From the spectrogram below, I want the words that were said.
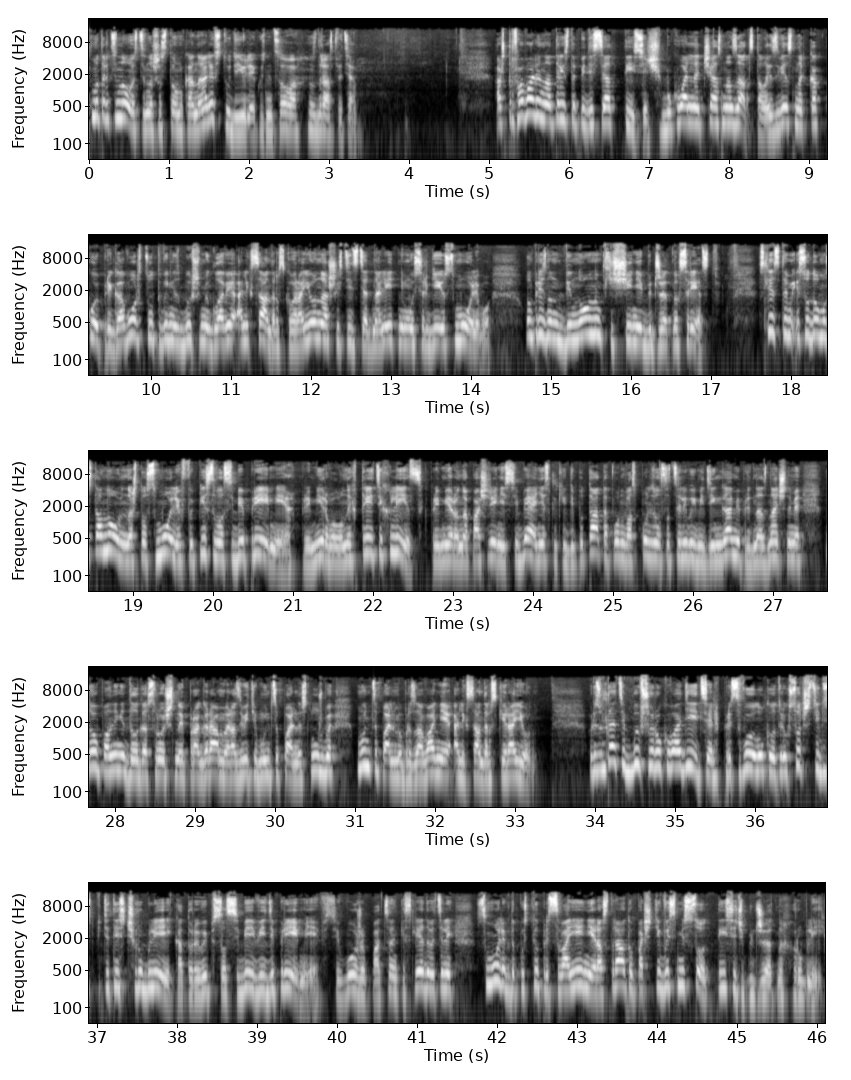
Смотрите новости на шестом канале. В студии Юлия Кузнецова. Здравствуйте. Оштрафовали на 350 тысяч. Буквально час назад стало известно, какой приговор суд вынес бывшему главе Александровского района 61-летнему Сергею Смолеву. Он признан виновным в хищении бюджетных средств. Следствием и судом установлено, что Смолев выписывал себе премии. Премировал он их третьих лиц. К примеру, на поощрение себя и нескольких депутатов он воспользовался целевыми деньгами, предназначенными на выполнение долгосрочной программы развития муниципальной службы в муниципальном Александровский район. В результате бывший руководитель присвоил около 365 тысяч рублей, которые выписал себе в виде премии. Всего же, по оценке следователей, Смолев допустил присвоение и растрату почти 800 тысяч бюджетных рублей.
